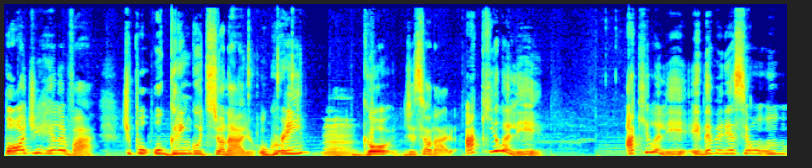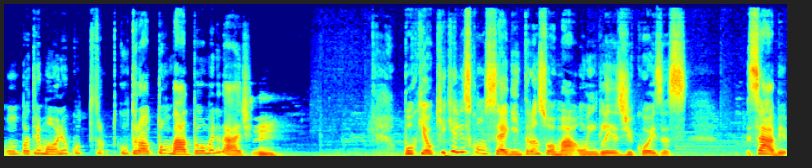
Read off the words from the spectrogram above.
pode relevar. Tipo o gringo dicionário, o green Uhum. go dicionário. Aquilo ali, aquilo ali, ele deveria ser um, um- um patrimônio cultu- cultural tombado pela humanidade. Sim. Porque o que, que eles conseguem transformar o inglês de coisas, sabe,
